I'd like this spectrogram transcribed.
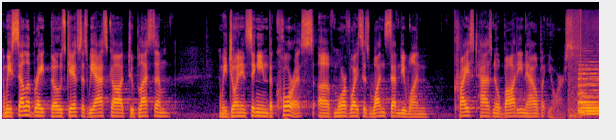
And we celebrate those gifts as we ask God to bless them. And we join in singing the chorus of More Voices 171 Christ has no body now but yours.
